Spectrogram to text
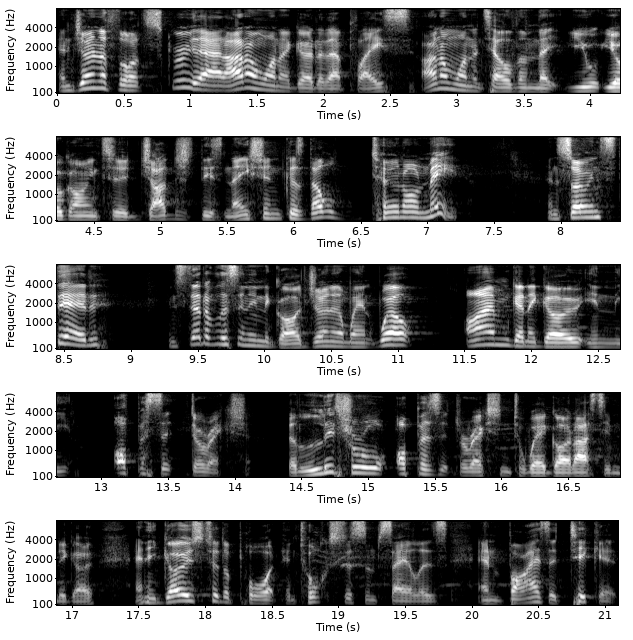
And Jonah thought, screw that. I don't want to go to that place. I don't want to tell them that you, you're going to judge this nation because they'll turn on me. And so instead, instead of listening to God, Jonah went, well, I'm going to go in the opposite direction the literal opposite direction to where God asked him to go. And he goes to the port and talks to some sailors and buys a ticket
